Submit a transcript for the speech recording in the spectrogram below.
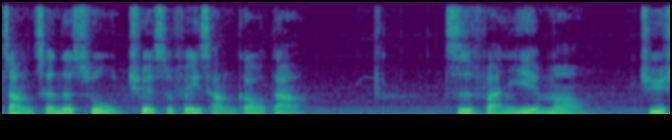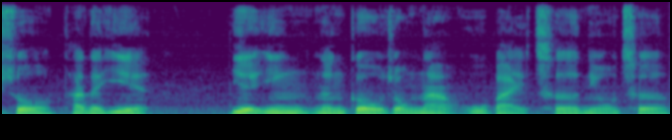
长成的树却是非常高大，枝繁叶茂。据说它的叶叶因能够容纳五百车牛车，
